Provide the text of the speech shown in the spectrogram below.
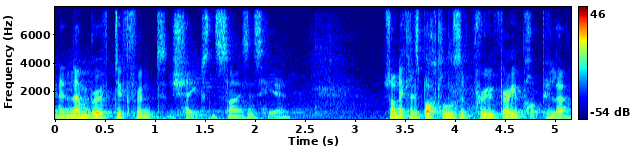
in a number of different shapes and sizes here. Jean-Nicolas bottles have proved very popular.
